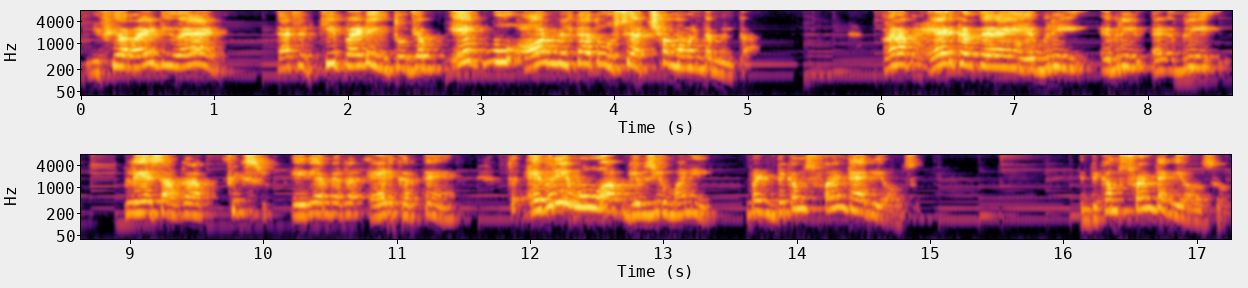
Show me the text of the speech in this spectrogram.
If you are right you add that's it keep adding तो जब एक मूव और मिलता है तो उससे अच्छा मोमेंटम मिलता है। अगर आप ऐड करते रहे एवरी एवरी एवरी प्लेस अगर आप फिक्स एरिया में अगर ऐड करते हैं तो every move up gives you money but it becomes front heavy also it becomes front heavy also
